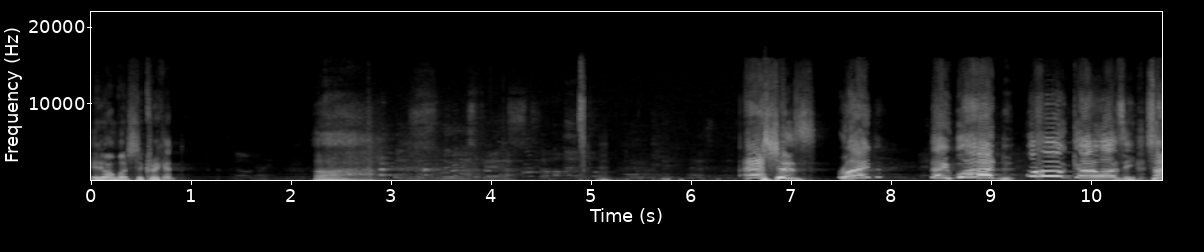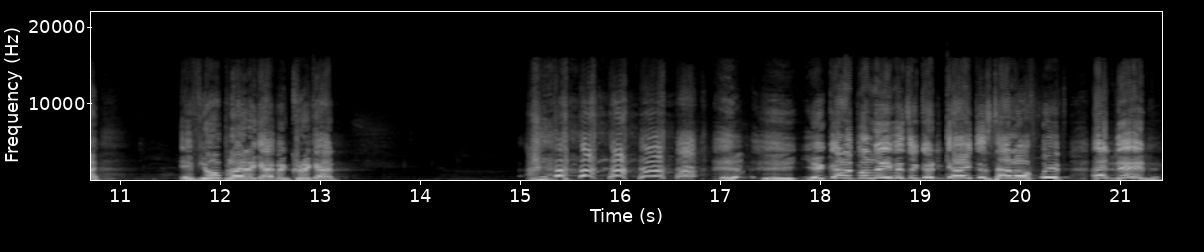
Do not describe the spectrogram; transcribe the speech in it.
Anyone watch the cricket? Ah. Ashes, right? They won. Oh, go Aussie. So, if you're playing a game of cricket, you've got to believe it's a good game to start off with, and then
